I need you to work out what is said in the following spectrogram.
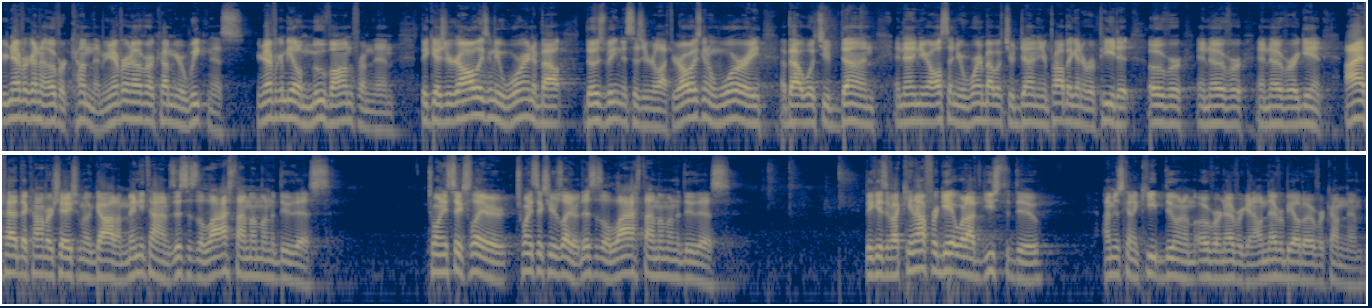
you're never going to overcome them. You're never going to overcome your weakness. You're never going to be able to move on from them because you're always going to be worrying about those weaknesses in your life. You're always going to worry about what you've done, and then you're all of a sudden you're worrying about what you've done, and you're probably going to repeat it over and over and over again. I have had the conversation with God many times. This is the last time I'm going to do this. 26 later, 26 years later, this is the last time I'm going to do this. Because if I cannot forget what I've used to do, I'm just going to keep doing them over and over again. I'll never be able to overcome them.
